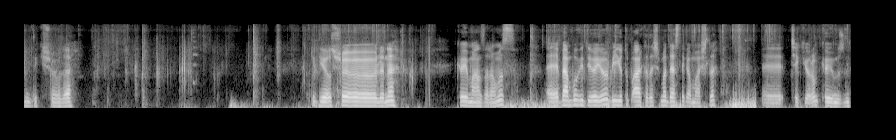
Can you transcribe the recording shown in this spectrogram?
Şimdi şöyle Gidiyoruz şöyle ne köy manzaramız. Ee, ben bu videoyu bir YouTube arkadaşıma destek amaçlı e, çekiyorum. Köyümüzün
